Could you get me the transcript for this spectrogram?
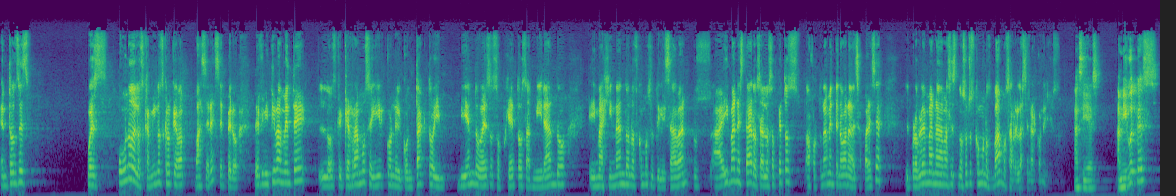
Entonces, pues uno de los caminos creo que va, a ser ese, pero definitivamente los que querramos seguir con el contacto y viendo esos objetos, admirando, imaginándonos cómo se utilizaban, pues ahí van a estar. O sea, los objetos afortunadamente no van a desaparecer. El problema nada más es nosotros cómo nos vamos a relacionar con ellos. Así es. Amigotes,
